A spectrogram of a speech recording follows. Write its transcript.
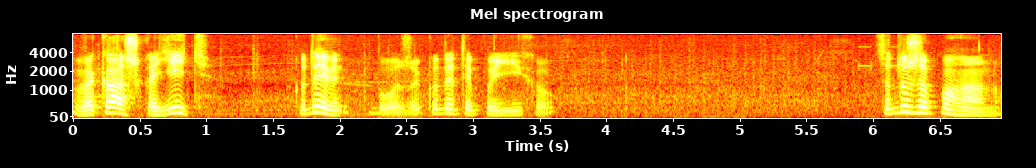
ВКшка, їдь. Куди він. Боже, куди ти поїхав? Це дуже погано.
